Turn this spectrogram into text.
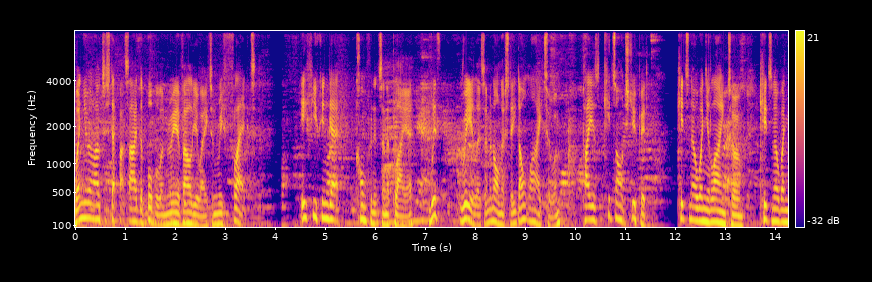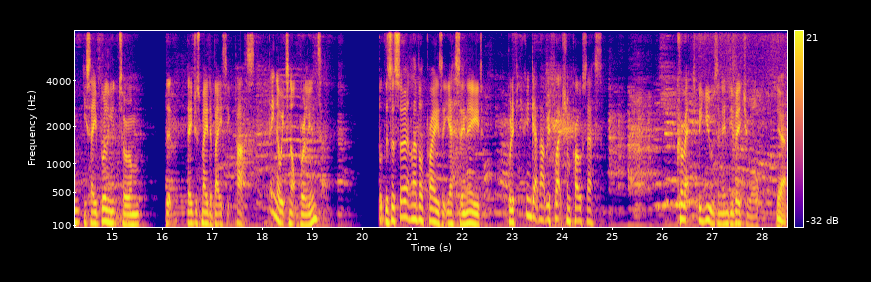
When you're allowed to step outside the bubble and reevaluate and reflect, if you can get confidence in a player with realism and honesty, don't lie to them. Players, kids aren't stupid. Kids know when you're lying to them. Kids know when you say brilliant to them that they've just made a basic pass. They know it's not brilliant. But there's a certain level of praise that yes, they need. But if you can get that reflection process correct for you as an individual, Yeah.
